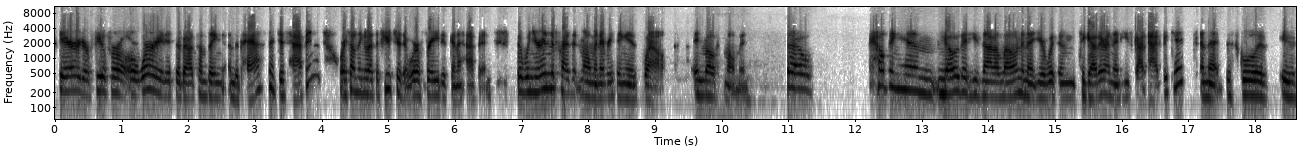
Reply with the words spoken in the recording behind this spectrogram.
scared or fearful or worried, it's about something in the past that just happened or something about the future that we're afraid is going to happen. So when you're in the present moment, everything is well in most moments. So helping him know that he's not alone and that you're with him together and that he's got advocates and that the school is, is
